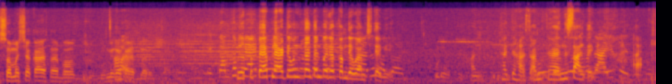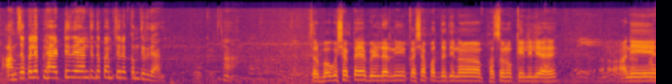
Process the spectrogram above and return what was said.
समस्या काय असणार? भूमिका काय असणार? आहे? फ्लॅट येऊन त्यांनी रक्कम देऊ आमची त्यावी आणि हा आम्ही त्यांनी सांगते. आमचं पहिले फ्लॅट ते द्या आणि त्यांना आमची रक्कम तरी द्या. हां. तर बघू शकता या बिल्डरनी कशा पद्धतीनं फसवणूक केलेली आहे. आणि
